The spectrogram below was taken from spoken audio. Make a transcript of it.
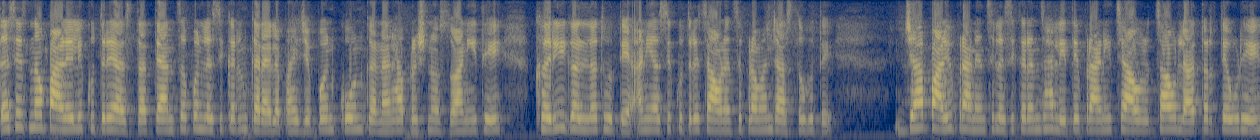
तसेच न पाळलेले कुत्रे असतात त्यांचं पण लसीकरण करायला पाहिजे. पण कोण करणार? हा प्रश्न असतो. आणि इथे खरी गल्लत होते आणि असे कुत्रे चावण्याचे प्रमाण जास्त होते. ज्या पाळीव प्राण्यांचे लसीकरण झाले ते प्राणी चाव चावला तर तेवढे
